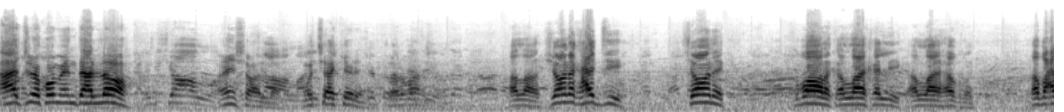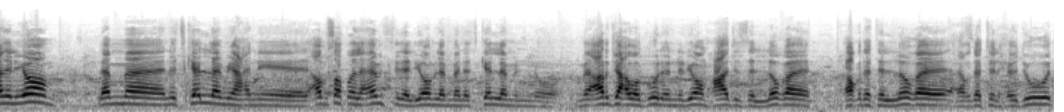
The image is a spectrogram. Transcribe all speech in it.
اجرکم عند الله. ان شاء الله ان شاء الله متشکرم. شكرا جزيلا. الله شلونك حجي؟ شلونك؟ أخبارك الله يخليك. الله يحفظك. طبعا اليوم لما نتكلم يعني أبسط الأمثلة اليوم لما نتكلم إنه أرجع وأقول انه اليوم حاجز اللغة عقدة اللغة عقدة الحدود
